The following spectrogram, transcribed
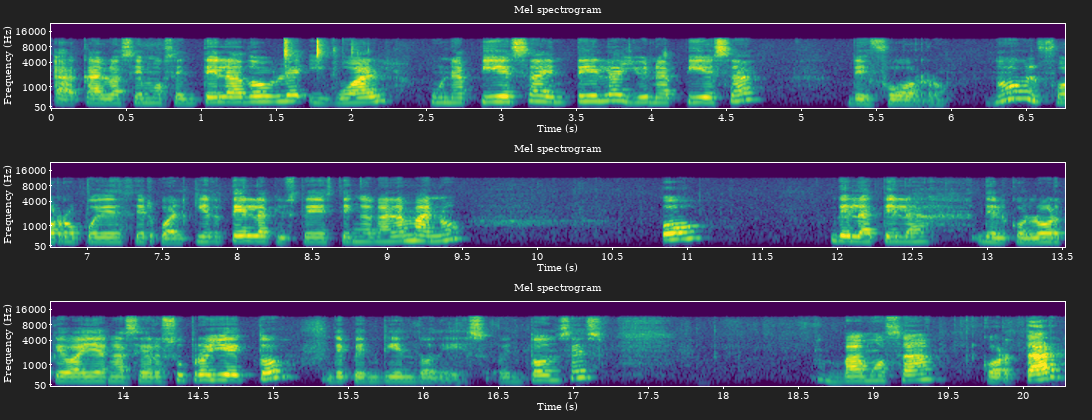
acá lo hacemos en tela doble, igual una pieza en tela y una pieza de forro. ¿No? El forro puede ser cualquier tela que ustedes tengan a la mano o de la tela del color que vayan a hacer su proyecto, dependiendo de eso. Entonces, vamos a cortar,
